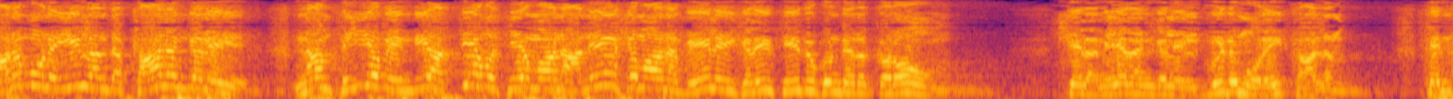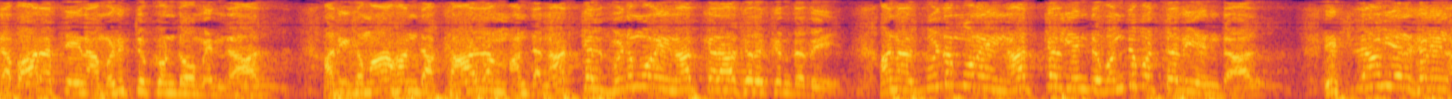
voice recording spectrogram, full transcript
மறுமுனையில் அந்த காலங்களில் நாம் செய்ய வேண்டிய அத்தியாவசியமான அநேகமான வேலைகளை செய்து கொண்டிருக்கிறோம். சில நேரங்களில் விடுமுறை காலம். சென்ற வாரத்தை நாம் எடுத்துக்கொண்டோம் என்றால் அதிகமாக அந்த காலம் அந்த நாட்கள் விடுமுறை நாட்களாக இருக்கின்றது. ஆனால் விடுமுறை நாட்கள் என்று வந்துவிட்டது என்றால் இஸ்லாமியர்களில்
